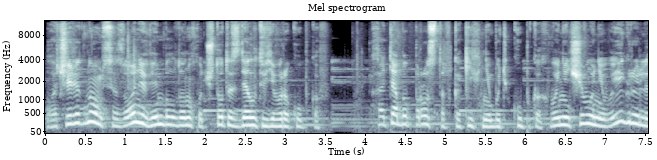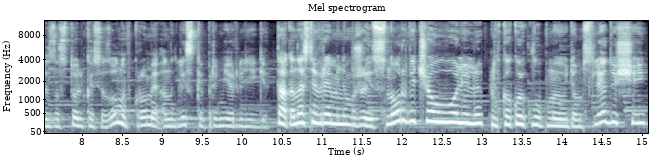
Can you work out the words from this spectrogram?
в очередном сезоне Вимблдон хоть что-то сделать в Еврокубках. хотя бы просто в каких-нибудь кубках. Вы ничего не выиграли за столько сезонов, кроме английской премьер-лиги. Так, а нас тем временем уже и с Норвича уволили. В какой клуб мы уйдем следующий?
